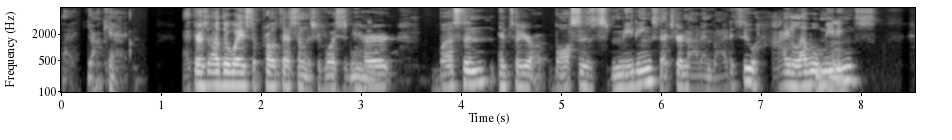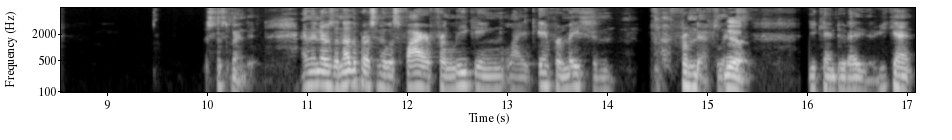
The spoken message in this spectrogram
Like y'all can't. Like there's other ways to protest and let your voices be Mhm. heard. Busting into your boss's meetings that you're not invited to, high level Mhm. meetings, suspended. And then there was another person who was fired for leaking like information from Netflix. Yeah. You can't do that either. You can't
